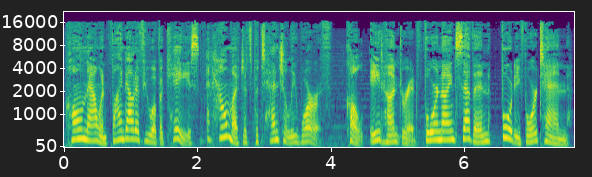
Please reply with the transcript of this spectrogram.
Call now and find out if you have a case and how much it's potentially worth. Call 800 497 4410.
